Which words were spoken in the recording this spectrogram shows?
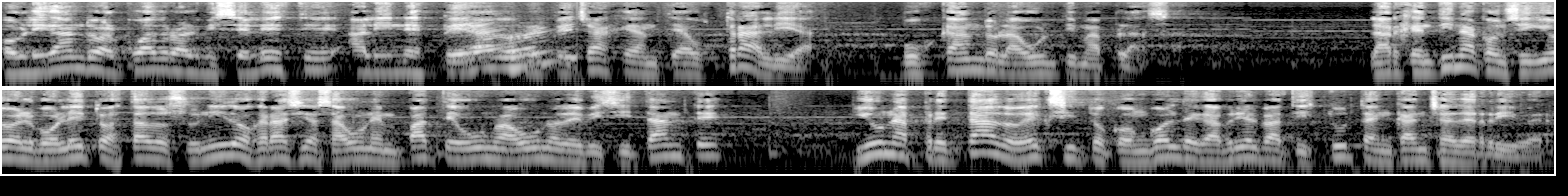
obligando al cuadro albiceleste al inesperado repechaje ante Australia, buscando la última plaza. La Argentina consiguió el boleto a Estados Unidos gracias a un empate 1 a 1 de visitante y un apretado éxito con gol de Gabriel Batistuta en cancha de River.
